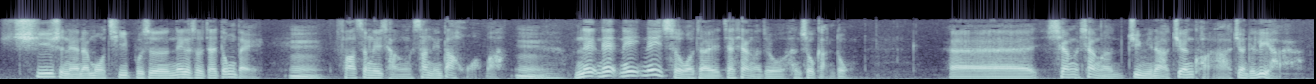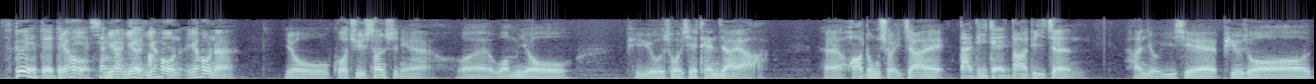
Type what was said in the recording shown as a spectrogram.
七十年代末期，不是那个时候在东北，嗯，发生了一场山林大火嘛。嗯。那那那那次我在在香港就很受感动。呃，香香港居民啊，捐款啊，捐的厉害啊。对对对。然后，然然然后然后呢，有过去三十年，我我们有，比如说一些天灾啊，呃，华东水灾、大地震、大地震，还有一些，比如说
